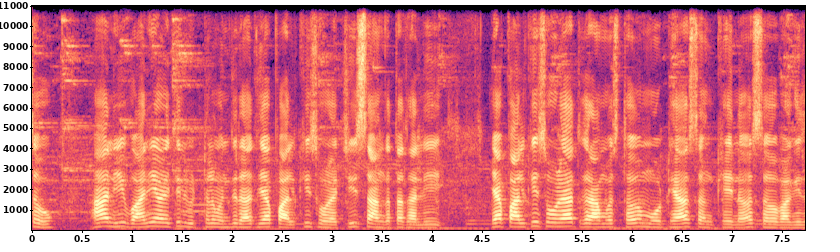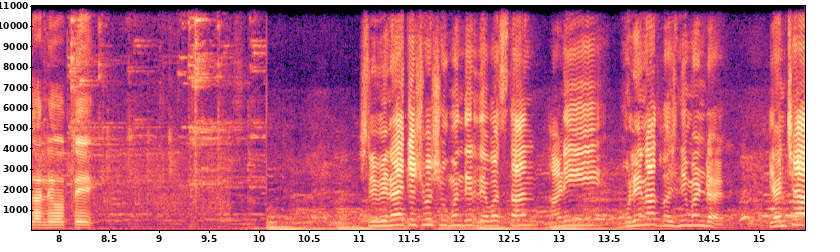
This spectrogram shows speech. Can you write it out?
चौक आणि वाणीआळीतील विठ्ठल मंदिरात या पालखी सोहळ्याची सांगता झाली. या पालखी सोहळ्यात ग्रामस्थ मोठ्या संख्येनं सहभागी झाले होते. श्री विनायकेश्वर शिवमंदिर देवस्थान आणि भोलेनाथ भजनी मंडळ यांच्या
